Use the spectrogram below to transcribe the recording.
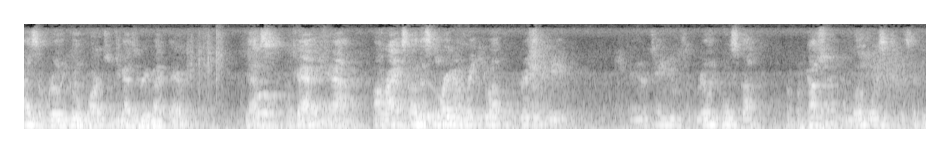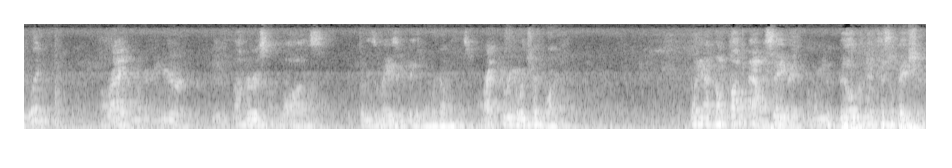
has some really cool parts. Would you guys agree back there? Yes? Okay, yeah. All right, so this is where you're going to wake you up with Grace and and entertain you with some really cool stuff from percussion and low voices specifically. All right, we're going to hear the thunderous applause for these amazing kids when we're done with this. All right, here we go with tripwire. Don't, don't clap now, save it. I want you to build with anticipation.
